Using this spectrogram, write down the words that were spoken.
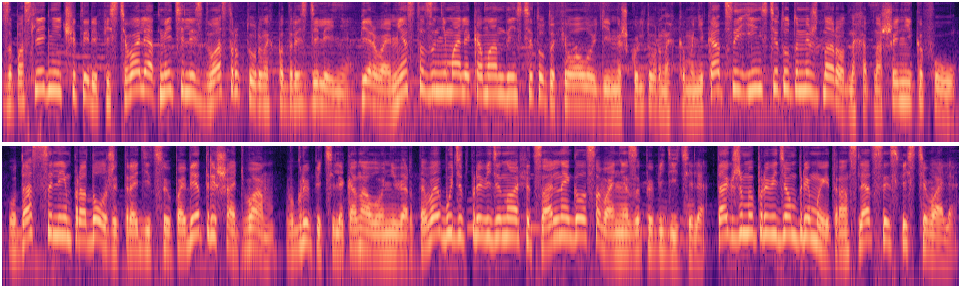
За последние четыре фестиваля отметились два структурных подразделения. Первое место занимали команды Института филологии и межкультурных коммуникаций и Института международных отношений КФУ. Удастся ли им продолжить традицию побед, решать вам. В группе телеканала Универ ТВ будет проведено официальное голосование за победителя. Также мы проведем прямые трансляции с фестиваля.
